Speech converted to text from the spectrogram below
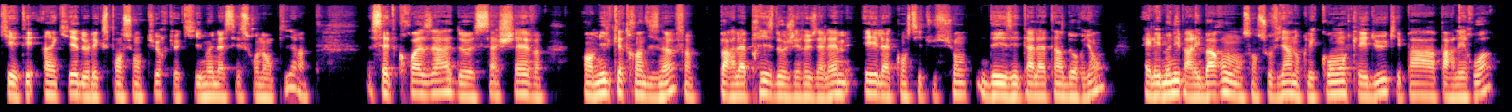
qui était inquiet de l'expansion turque qui menaçait son empire. Cette croisade s'achève en 1099 par la prise de Jérusalem et la constitution des États latins d'Orient. Elle est menée par les barons, on s'en souvient, donc les comtes, les ducs, et pas par les rois.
